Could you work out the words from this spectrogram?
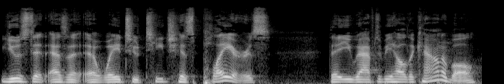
used it as a, a way to teach his players that you have to be held accountable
